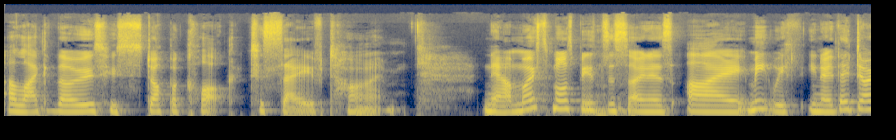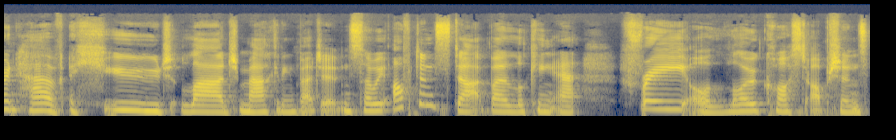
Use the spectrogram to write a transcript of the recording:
are like those who stop a clock to save time. Now, most small business owners I meet with, you know, they don't have a huge, large marketing budget. And so we often start by looking at free or low cost options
